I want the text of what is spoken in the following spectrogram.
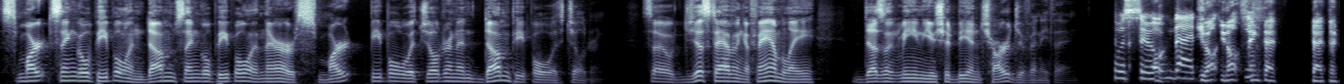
smart single people and dumb single people, and there are smart people with children and dumb people with children. So just having a family doesn't mean you should be in charge of anything. to assume Oh, that You don't you don't think that that the,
